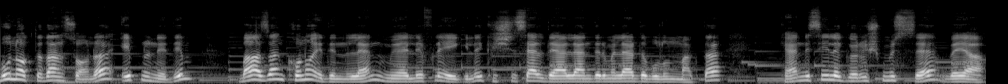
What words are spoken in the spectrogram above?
Bu noktadan sonra İbn Nedim bazen konu edinilen müellifle ilgili kişisel değerlendirmelerde bulunmakta, kendisiyle görüşmüşse veya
